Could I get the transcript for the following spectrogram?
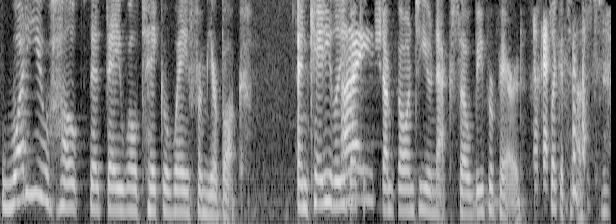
what do you hope that they will take away from your book? And Katy Lee, I- Becky, I'm going to you next, so be prepared. It's like a test.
